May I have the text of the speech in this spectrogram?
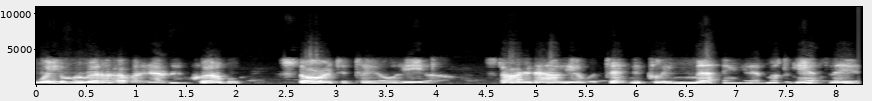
William Maritta Hubbard had an incredible story to tell. He uh, started out here with technically nothing, as Mr. Gant said,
